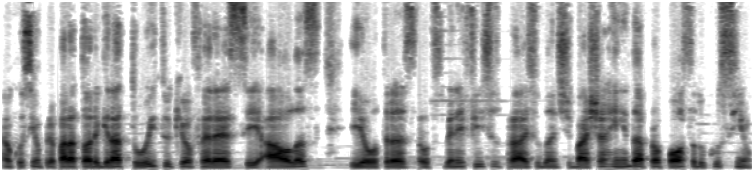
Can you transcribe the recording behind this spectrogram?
É um cursinho preparatório gratuito que oferece aulas e outras, outros benefícios para estudantes de baixa renda. A proposta do cursinho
